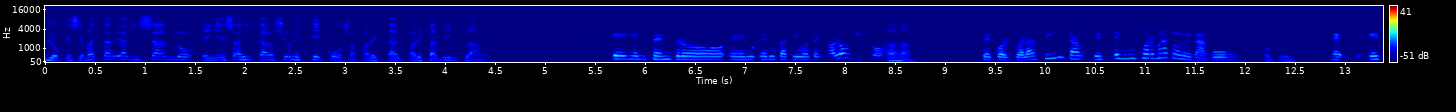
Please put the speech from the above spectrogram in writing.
lo que se va a estar realizando en esas instalaciones, ¿qué cosa? Para estar, para estar bien claro. En el centro educativo tecnológico. Ajá. Se cortó la cinta, es en un formato de vagón. Ok. Es,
